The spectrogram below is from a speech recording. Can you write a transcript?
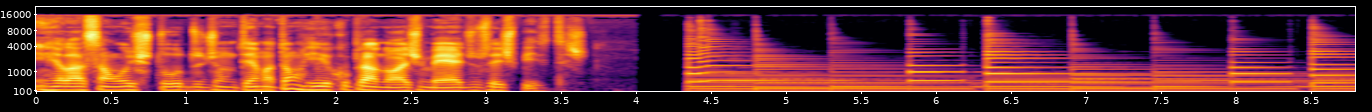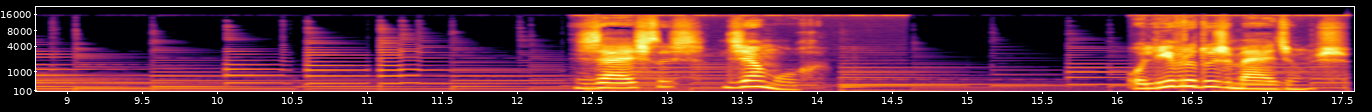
em relação ao estudo de um tema tão rico para nós médios espíritas. Gestos de Amor. O Livro dos Médiuns.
